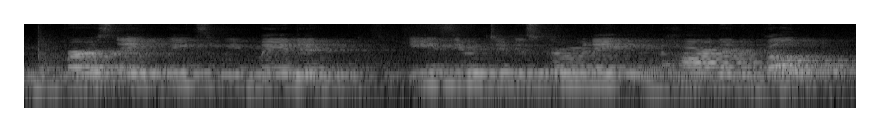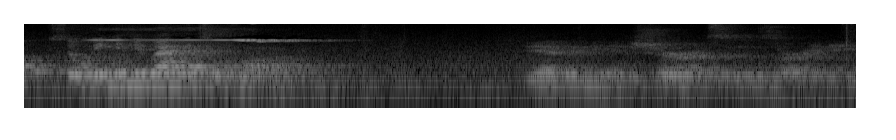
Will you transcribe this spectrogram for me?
In the first eight weeks, we've made it easier to discriminate and harder to vote, so we can do ethics reform. Do you have any assurances or any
